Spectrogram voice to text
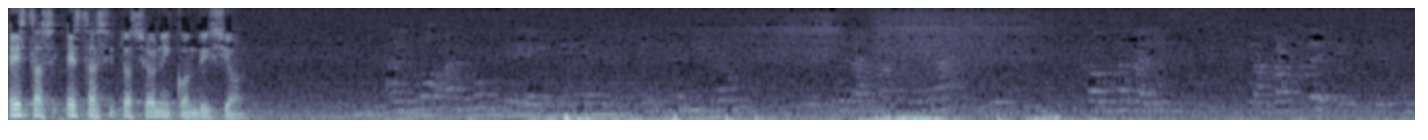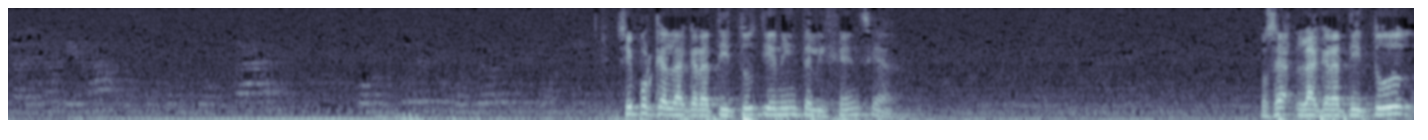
esta, esta situación y condición. Sí, porque la gratitud tiene inteligencia. O sea, la gratitud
